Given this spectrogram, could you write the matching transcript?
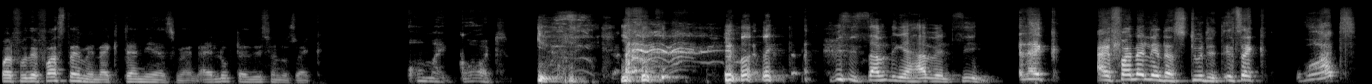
But for the first time in like 10 years, man, I looked at this and was like, oh my God. like, this is something I haven't seen. Like, I finally understood it. It's like, what?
